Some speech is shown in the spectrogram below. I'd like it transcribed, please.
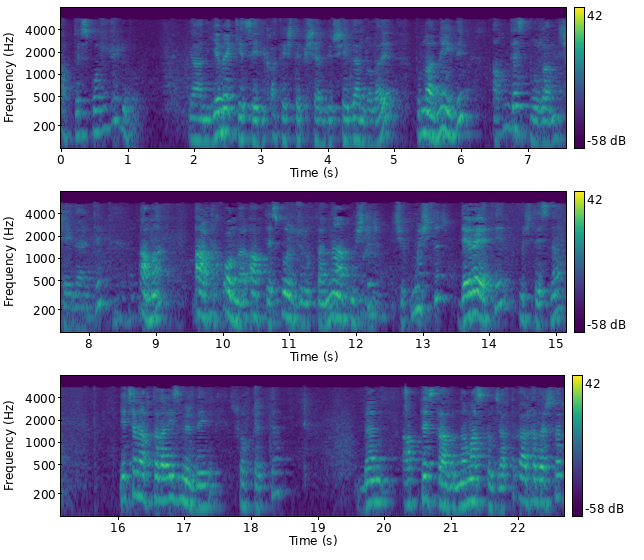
Abdest bozucuydu bu. Yani yemek yeseydik ateşte pişen bir şeyden dolayı bunlar neydi? Abdest bozan şeylerdi. Ama artık onlar abdest bozuculuktan ne yapmıştır? Çıkmıştır. Deve eti müstesna. Geçen haftalar İzmir'deydik sohbette. Ben abdest aldım, namaz kılacaktık. Arkadaşlar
